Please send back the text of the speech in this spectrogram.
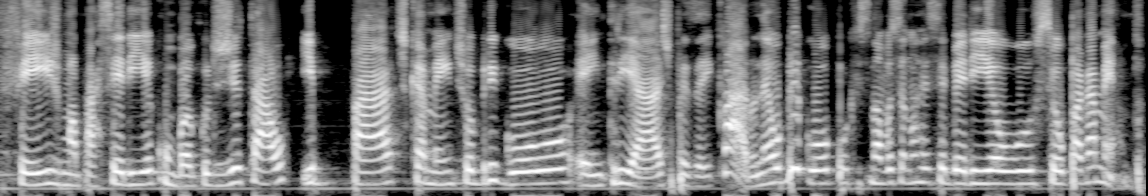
fez uma parceria com o Banco Digital e praticamente obrigou, entre aspas, aí, claro, né? Obrigou, porque senão você não receberia o seu pagamento.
